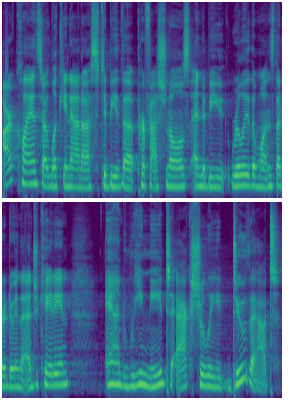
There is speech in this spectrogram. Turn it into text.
our clients are looking at us to be the professionals and to be really the ones that are doing the educating. And we need to actually do that.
